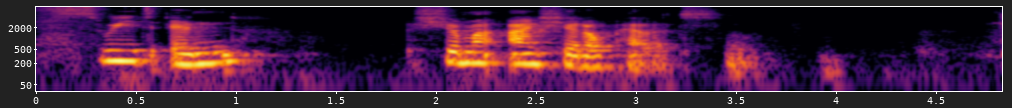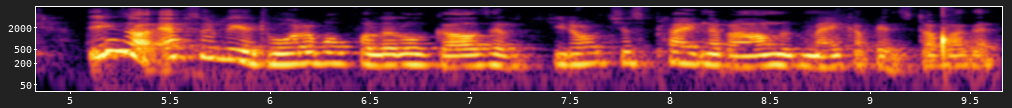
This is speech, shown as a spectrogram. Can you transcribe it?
Sweet and Shimmer Eyeshadow Palette. These are absolutely adorable for little girls that, you know, just playing around with makeup and stuff like that.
